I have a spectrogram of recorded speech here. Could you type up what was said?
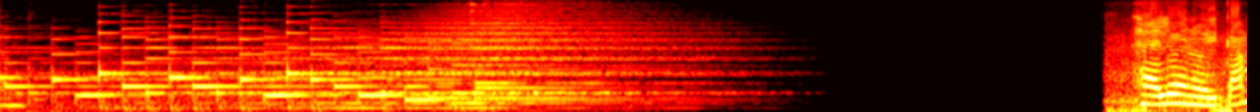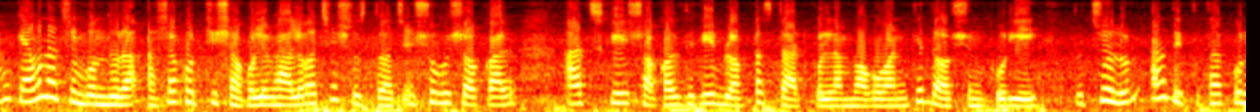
jungle. হ্যালো অ্যান্ড ওয়েলকাম কেমন আছেন বন্ধুরা আশা করছি সকলে ভালো আছেন সুস্থ আছেন শুভ সকাল আজকে সকাল থেকেই ব্লগটা স্টার্ট করলাম ভগবানকে দর্শন করিয়েই তো চলুন আর দেখতে থাকুন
